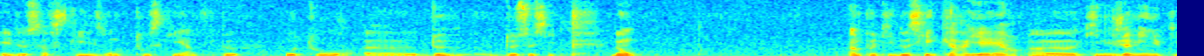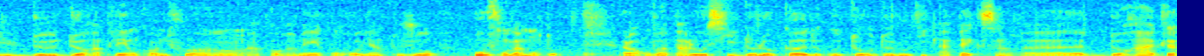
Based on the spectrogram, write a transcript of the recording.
et de soft skills, donc tout ce qui est un petit peu autour euh, de, ceci. Donc, un petit dossier carrière euh, qui n'est jamais inutile de, rappeler, encore une fois, hein, à programmer, on revient toujours aux fondamentaux. Alors, on va parler aussi de low-code autour de l'outil Apex hein, euh, d'Oracle.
